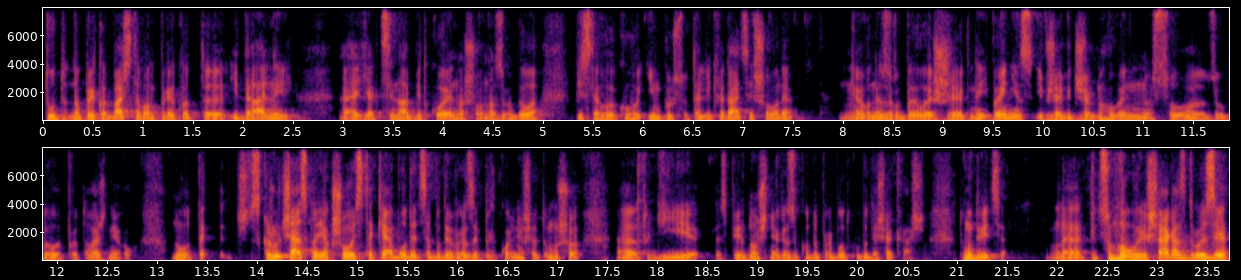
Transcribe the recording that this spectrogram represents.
Тут, наприклад, бачите, вам приклад ідеальний, як ціна біткоїна, що вона зробила після великого імпульсу та ліквідації. Що вони? Вони зробили жирний виніс, і вже від жирного виносу зробили протилежний рух. Ну так скажу чесно, якщо ось таке буде, це буде в рази прикольніше, тому що е, тоді співвідношення ризику до прибутку буде ще краще. Тому дивіться. Е, Підсумовую ще раз, друзі,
